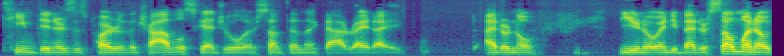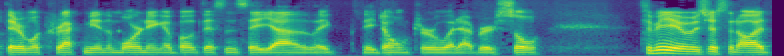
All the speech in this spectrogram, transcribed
team dinners as part of the travel schedule or something like that, right? I I don't know if you know any better. Someone out there will correct me in the morning about this and say, yeah, like they don't or whatever. So to me, it was just an odd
